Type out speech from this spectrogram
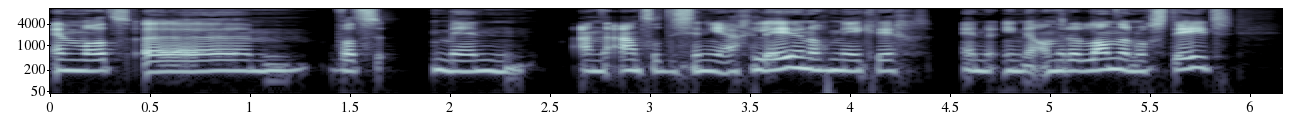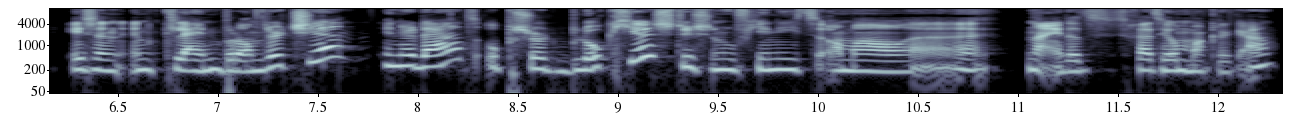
En wat, ehm, wat men aan een aantal decennia geleden nog meekreeg en in de andere landen nog steeds, is een, een klein brandertje, inderdaad, op soort blokjes. Dus dan hoef je niet allemaal... nou, ja, dat gaat heel makkelijk aan.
